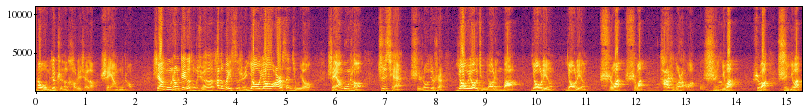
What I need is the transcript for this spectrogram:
那我们就只能考虑谁了？沈阳工程。沈阳工程这个同学呢，他的位次是幺幺二三九幺。沈阳工程之前始终就是幺幺九幺零八幺零幺零十万十万，他是多少啊？十一万。是吧？十一万。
